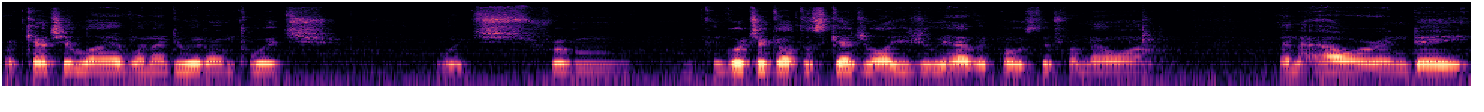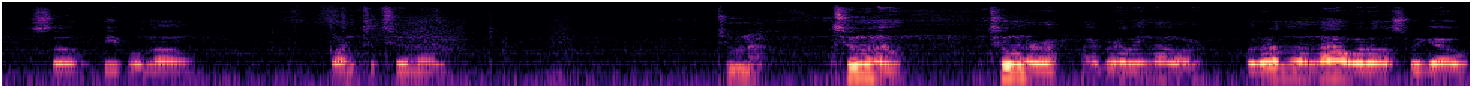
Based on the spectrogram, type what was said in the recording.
Or catch it live when I do it on Twitch, which from you can go check out the schedule. I usually have it posted from now on an hour and day so people know when to tune in. Tuna. Tuna. Tuner, I barely know her. But other than that, what else we got? You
